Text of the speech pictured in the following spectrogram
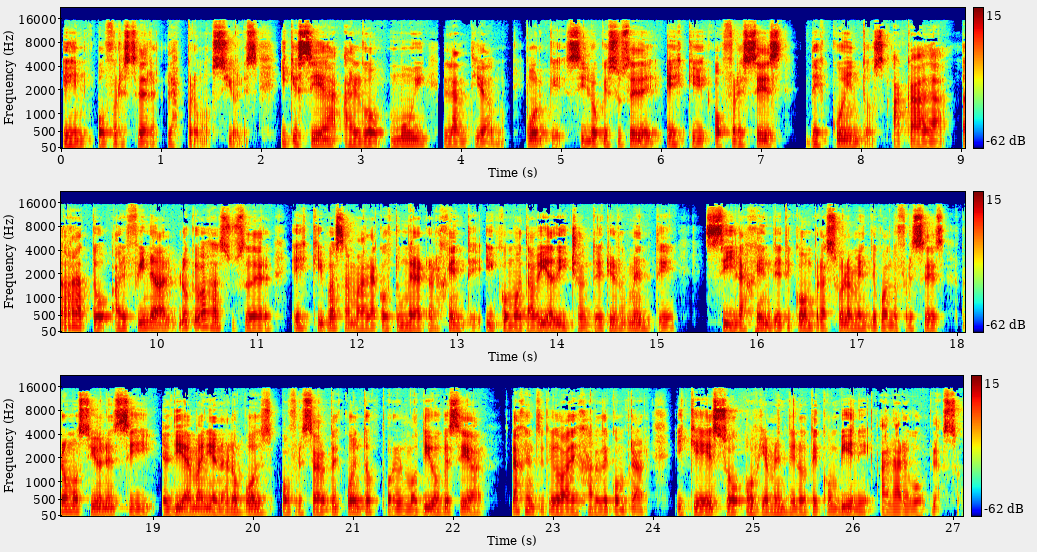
en ofrecer las promociones y que sea algo muy planteado. Porque si lo que sucede es que ofreces descuentos a cada rato, al final lo que vas a suceder es que vas a mal acostumbrar a la gente. Y como te había dicho anteriormente, si la gente te compra solamente cuando ofreces promociones, si el día de mañana no puedes ofrecer descuentos por el motivo que sea, la gente te va a dejar de comprar y que eso obviamente no te conviene a largo plazo.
